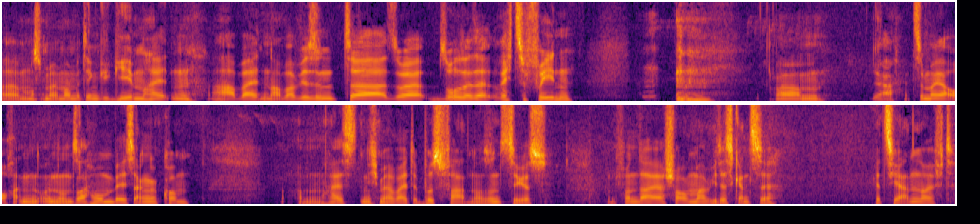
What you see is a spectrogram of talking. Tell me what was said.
äh, muss man immer mit den Gegebenheiten arbeiten. Aber wir sind äh, so, so recht zufrieden. ähm, ja, jetzt sind wir ja auch an, in unserer Homebase angekommen. Ähm, heißt nicht mehr weite Busfahrten oder sonstiges. Und von daher schauen wir mal, wie das Ganze jetzt hier anläuft.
